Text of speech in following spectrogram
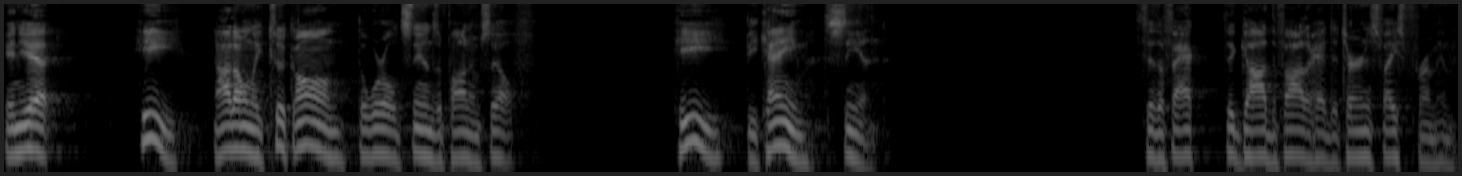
And yet, he not only took on the world's sins upon himself, he became sin. To the fact that God the Father had to turn his face from him.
